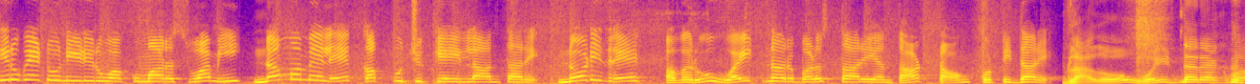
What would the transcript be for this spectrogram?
ತಿರುಗೇಟು ನೀಡಿರುವ ಕುಮಾರಸ್ವಾಮಿ ನಮ್ಮ ಮೇಲೆ ಕಪ್ಪು ಚುಕ್ಕೆ ಇಲ್ಲ ಅಂತಾರೆ. ನೋಡಿದ್ರೆ ಅವರು ವೈಟ್ನರ್ ಬಳಸ್ತಾರೆ ಅಂತ ಟಾಂಗ್ ಕೊಟ್ಟಿದ್ದಾರೆ. ಅದು ವೈಟ್ನರ್ ಯಾಕೆ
